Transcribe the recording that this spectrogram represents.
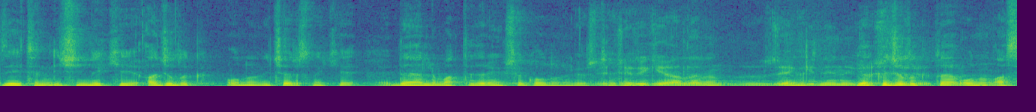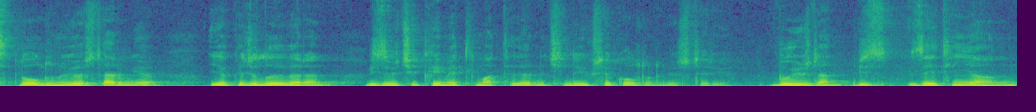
Zeytinin içindeki acılık onun içerisindeki değerli maddelerin yüksek olduğunu gösteriyor. Eterik yağların zenginliğini Yakıcılık da onun asitli olduğunu göstermiyor. Yakıcılığı veren bizim için kıymetli maddelerin içinde yüksek olduğunu gösteriyor. Bu yüzden biz zeytinyağının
